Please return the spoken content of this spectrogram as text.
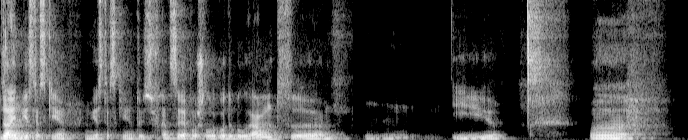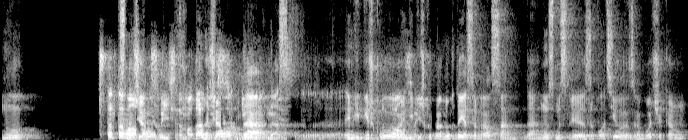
Да, инвесторские, инвесторские. То есть в конце прошлого года был раунд, э, и э, ну стартовал сначала, свои все равно, да? Сначала, есть, да, да, MVP-шку, MVP-шку продукта я собрал сам, да, ну в смысле заплатил разработчикам,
